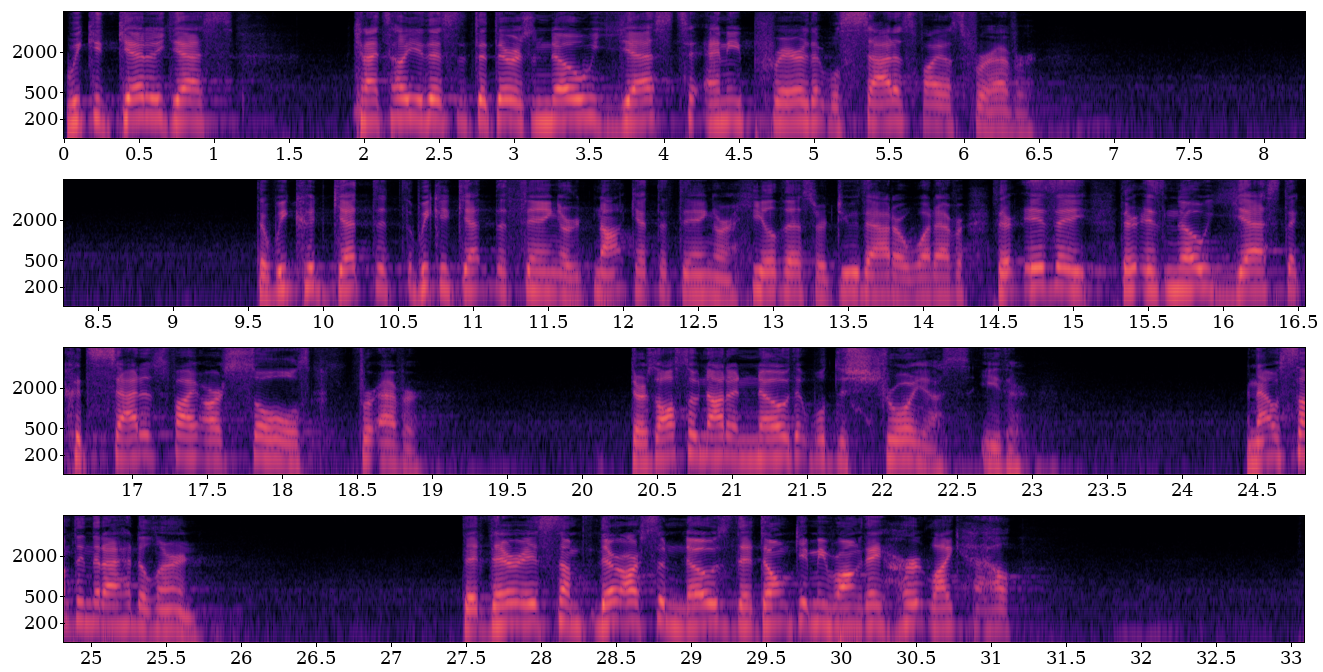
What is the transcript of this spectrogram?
We could get a yes. Can I tell you this? That there is no yes to any prayer that will satisfy us forever. That we could get the, we could get the thing or not get the thing or heal this or do that or whatever. There is, a, there is no yes that could satisfy our souls forever. There's also not a no that will destroy us either. And that was something that I had to learn. That there, is some, there are some no's that don't get me wrong, they hurt like hell.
